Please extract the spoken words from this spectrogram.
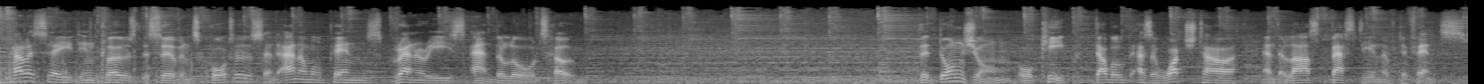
A palisade enclosed the servants' quarters and animal pens, granaries, and the lord's home. The donjon, or keep, doubled as a watchtower and the last bastion of defense.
